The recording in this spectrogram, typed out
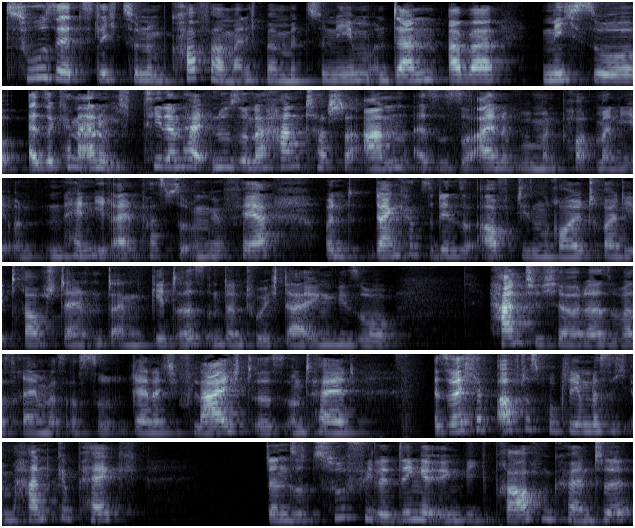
zusätzlich zu einem Koffer manchmal mitzunehmen und dann aber nicht so, also keine Ahnung, ich ziehe dann halt nur so eine Handtasche an, also so eine, wo mein Portemonnaie und ein Handy reinpasst, so ungefähr. Und dann kannst du den so auf diesen Rolltrolley draufstellen und dann geht es und dann tue ich da irgendwie so Handtücher oder sowas rein, was auch so relativ leicht ist und halt, also ich habe oft das Problem, dass ich im Handgepäck dann so zu viele Dinge irgendwie gebrauchen könnte,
